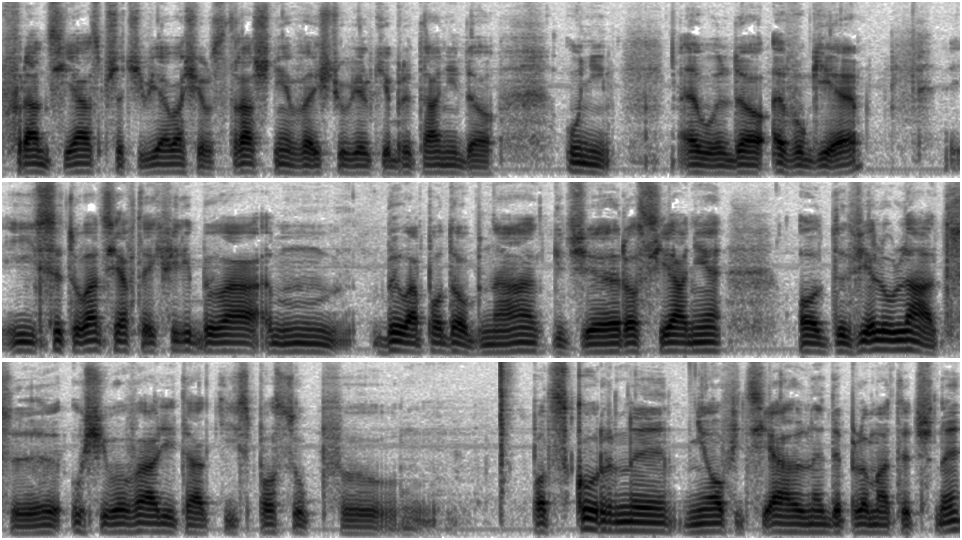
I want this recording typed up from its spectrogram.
Francja sprzeciwiała się strasznie wejściu Wielkiej Brytanii do Unii, do EWG. I sytuacja w tej chwili była, była podobna, gdzie Rosjanie od wielu lat y, usiłowali taki sposób y, podskórny, nieoficjalny, dyplomatyczny,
